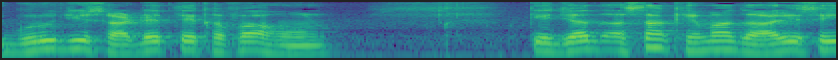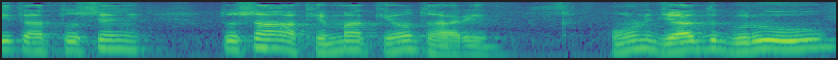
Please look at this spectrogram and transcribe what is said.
ਗੁਰੂ ਜੀ ਸਾਡੇ ਤੇ ਖਫਾ ਹੋਣ ਕਿ ਜਦ ਅਸਾਂ ਖਿਮਾ ਧਾਰੀ ਸੀ ਤਾਂ ਤੁਸੀਂ, ਤੁਸਾਂ ਖਿਮਾ ਕਿਉਂ ਧਾਰੀ? ਹੁਣ ਜਦ ਗੁਰੂ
